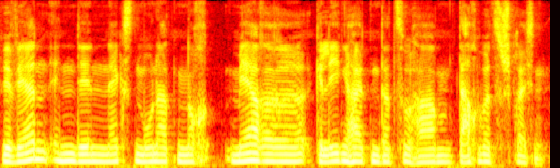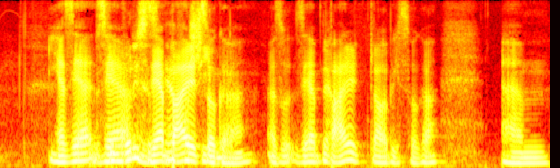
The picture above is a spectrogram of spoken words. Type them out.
wir werden in den nächsten Monaten noch mehrere Gelegenheiten dazu haben, darüber zu sprechen. Ja, sehr, sehr, sehr bald sogar. Also sehr ja. bald, glaube ich sogar. Ähm,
